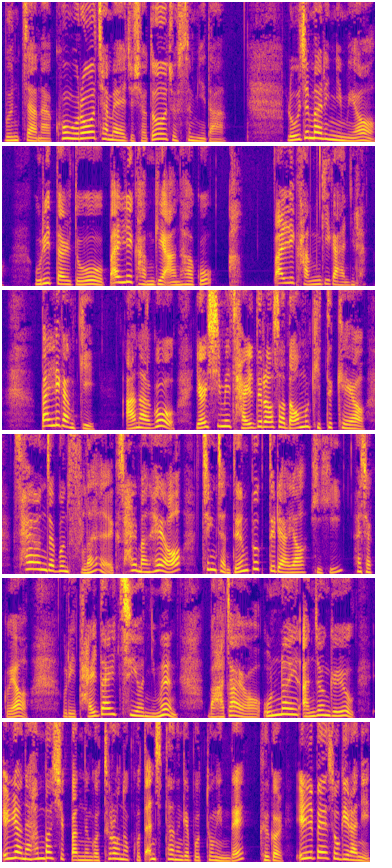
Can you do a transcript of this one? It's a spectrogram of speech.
문자나 콩으로 참여해주셔도 좋습니다. 로즈마리 님이요. 우리 딸도 빨리 감기 안 하고, 아, 빨리 감기가 아니라, 빨리 감기 안 하고 열심히 잘 들어서 너무 기특해요. 사연자분 flex 할만해요. 칭찬 듬뿍 드려요. 히히 하셨고요. 우리 달달치요님은 맞아요. 온라인 안전교육 1년에 한 번씩 받는 거 틀어놓고 딴짓하는 게 보통인데 그걸 1배속이라니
